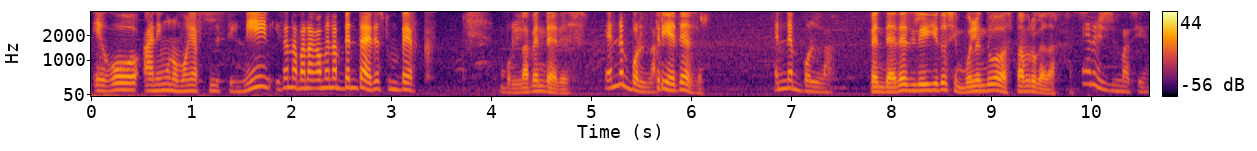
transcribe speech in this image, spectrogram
εγώ αν ήμουν ομόνια αυτή τη στιγμή, ήταν να πάω να κάνω ένα πενταετές του Μπέρκ. Πολλά πεντέτες. Είναι πολλά. Τριετές ρε. Είναι πολλά. Πεντέτες λύγει το συμβόλαιο του Παπασταύρου καταρχάς. Δεν έχει σημασία.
